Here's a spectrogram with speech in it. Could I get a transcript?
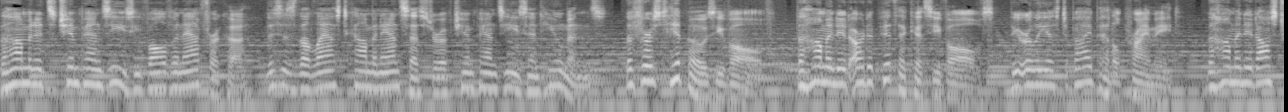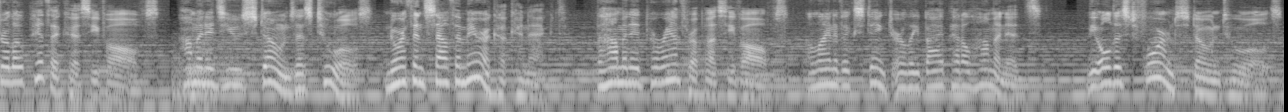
The hominids chimpanzees evolve in Africa. This is the last common ancestor of chimpanzees and humans. The first hippos evolve. The hominid Ardipithecus evolves, the earliest bipedal primate. The hominid Australopithecus evolves. Hominids use stones as tools. North and South America connect. The hominid Paranthropus evolves, a line of extinct early bipedal hominids. The oldest formed stone tools,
